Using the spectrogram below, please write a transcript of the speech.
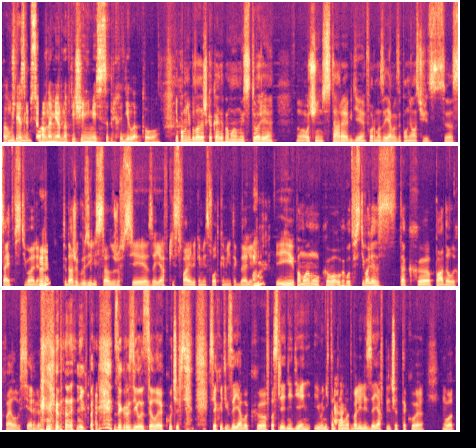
Потому mm-hmm. что если все равномерно в течение месяца приходило, то... Я помню, была даже какая-то, по-моему, история э, очень старая, где форма заявок заполнялась через э, сайт фестиваля. Mm-hmm. Туда же грузились сразу же все заявки с файликами, с фотками и так далее. Mm-hmm. И, по-моему, у, кого, у какого-то фестиваля так э, падал их файловый сервер, когда на них загрузилась целая куча всех этих заявок в последний день, и у них там, по-моему, отвалились заявки или что-то такое. Вот.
